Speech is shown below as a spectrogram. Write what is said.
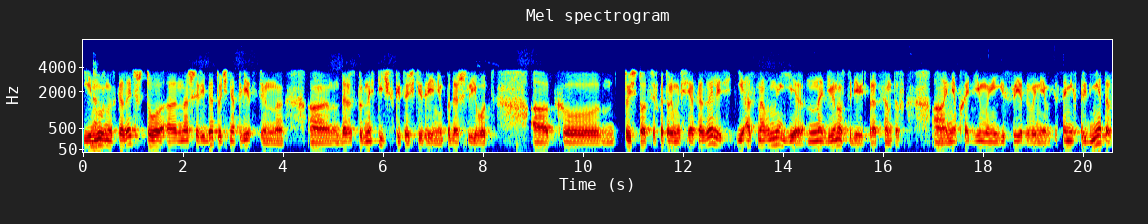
И да. нужно сказать, что э, наши ребята очень ответственно, э, даже с прогностической точки зрения, подошли вот э, к той ситуации, в которой мы все оказались, и основные на 99% э, необходимые исследования самих предметов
